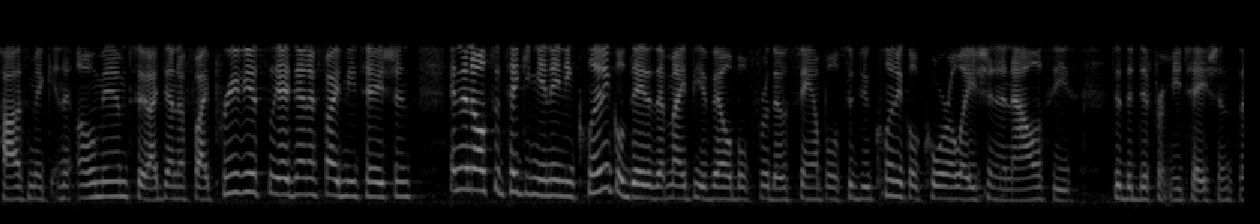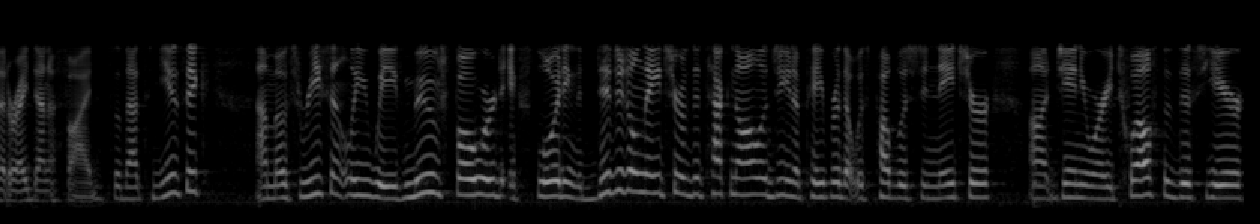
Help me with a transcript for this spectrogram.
COSMIC and OMIM to identify previously identified mutations, and then also taking in any clinical data that might be available for those samples to do clinical correlation analyses to the different mutations that are identified. So that's MuSiC. Uh, most recently, we've moved forward exploiting the digital nature of the technology in a paper that was published in Nature uh, January 12th of this year,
